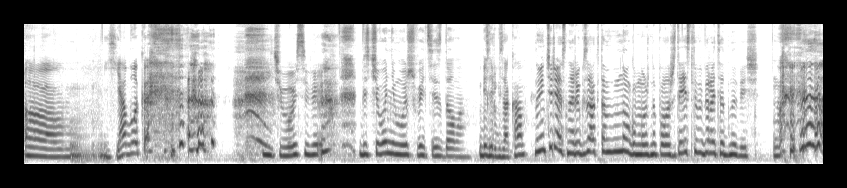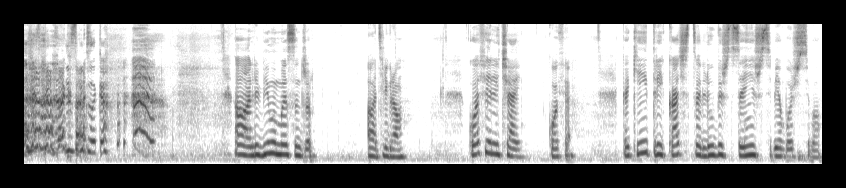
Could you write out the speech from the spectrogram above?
Яблоко. Ничего себе. Без чего не можешь выйти из дома? Без рюкзака. Ну, интересно, рюкзак там много можно положить. А если выбирать одну вещь? Без рюкзака. А, любимый мессенджер. А, Телеграм. Кофе или чай? Кофе. Какие три качества любишь, ценишь в себе больше всего?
